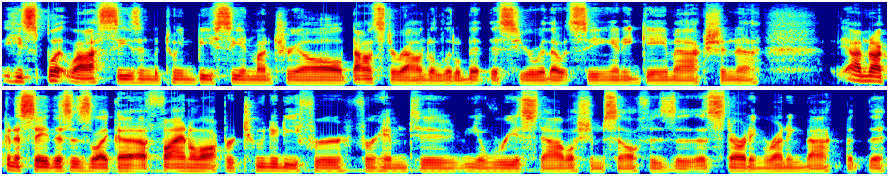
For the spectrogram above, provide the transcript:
he split last season between BC and Montreal, bounced around a little bit this year without seeing any game action. Uh, I'm not going to say this is like a, a, final opportunity for, for him to you know reestablish himself as a, a, starting running back, but the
